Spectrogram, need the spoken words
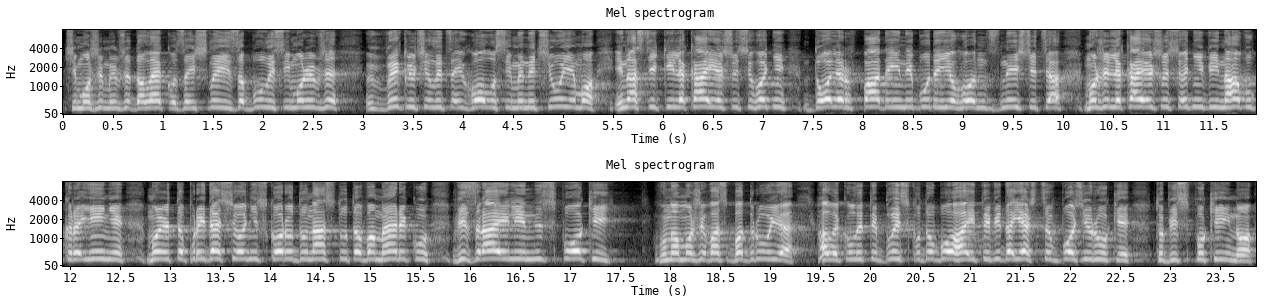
чи може ми вже далеко зайшли і забулись, і може вже виключили цей голос, і ми не чуємо. І нас тільки лякає, що сьогодні доляр впаде і не буде його знищиться. Може, лякає, що сьогодні війна в Україні. Може, то прийде сьогодні скоро до нас тут в Америку, в Ізраїлі неспокій. Воно може вас бадрує, але коли ти близько до Бога і ти віддаєш це в Божі руки, тобі спокійно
